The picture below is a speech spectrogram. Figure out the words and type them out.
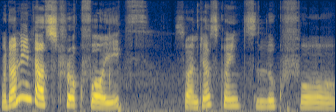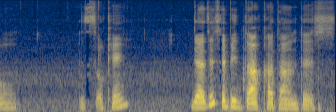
We don't need a stroke for it. So i'm just going to look for it's okay? Yeah this is a bit darker than this.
